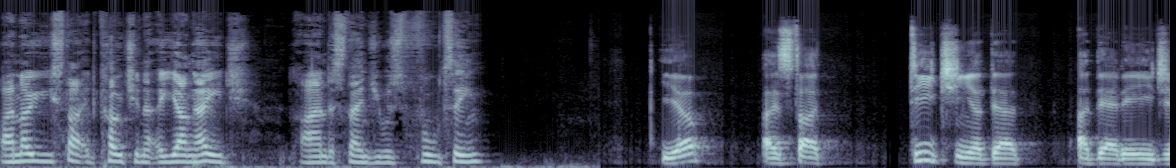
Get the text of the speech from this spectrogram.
I know you started coaching at a young age. I understand you was fourteen. Yep, I started teaching at that at that age.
